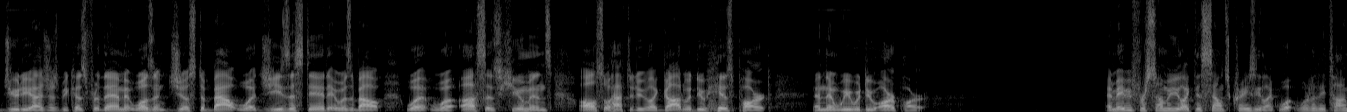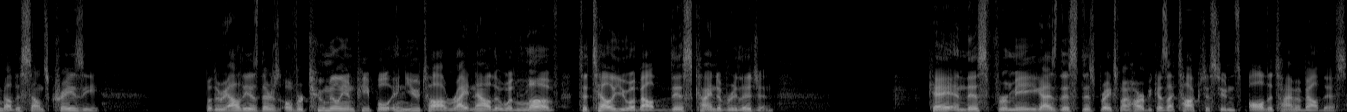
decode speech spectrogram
Judaizers, because for them it wasn't just about what Jesus did, it was about what, what us as humans also have to do. Like God would do his part, and then we would do our part. And maybe for some of you, like, this sounds crazy. Like, what, what are they talking about? This sounds crazy. But the reality is, there's over 2 million people in Utah right now that would love to tell you about this kind of religion. Okay, and this for me, you guys, this, this breaks my heart because I talk to students all the time about this.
